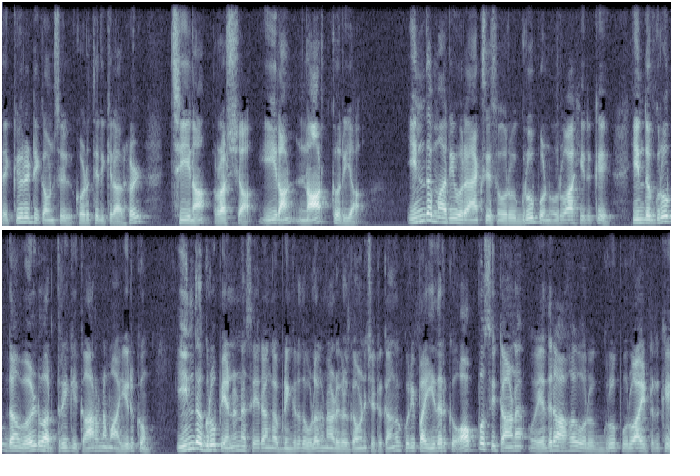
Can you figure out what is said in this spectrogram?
செக்யூரிட்டி கவுன்சில் கொடுத்திருக்கிறார்கள். China Russia Iran North Korea இந்த மாதிரி ஒரு ஆக்சிஸ் ஒரு குரூப் ஒன்று உருவாகி இருக்குது இந்த குரூப் தான் வேர்ல்டு வார் த்ரீக்கு காரணமாக இருக்கும். இந்த குரூப் என்னென்ன செய்கிறாங்க அப்படிங்கிறது உலக நாடுகள் கவனிச்சிட்டு இருக்காங்க. குறிப்பாக இதற்கு ஆப்போசிட்டான எதிராக ஒரு குரூப் உருவாகிட்டு இருக்கு.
